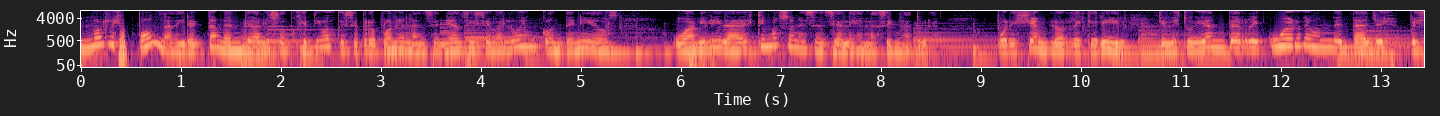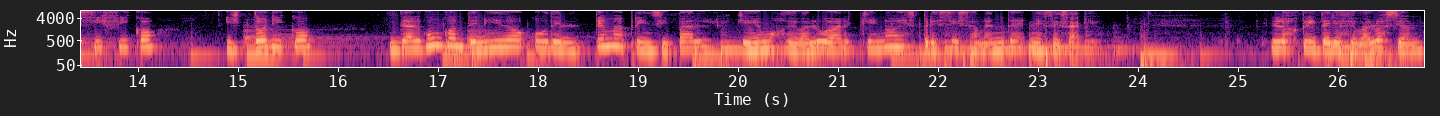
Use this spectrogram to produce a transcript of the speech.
no responda directamente a los objetivos que se propone en la enseñanza y se evalúen contenidos o habilidades que no son esenciales en la asignatura. Por ejemplo, requerir que el estudiante recuerde un detalle específico, histórico, de algún contenido o del tema principal que hemos de evaluar que no es precisamente necesario. Los criterios de evaluación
